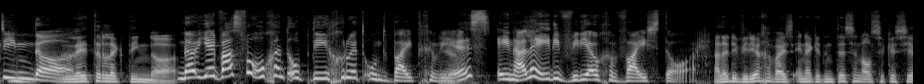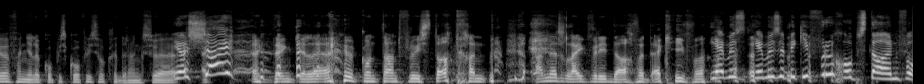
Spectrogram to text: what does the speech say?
10 dae. Letterlik 10 dae. Nou jy was ver oggend op die groot ontbyt gewees ja. en hulle het die video gewys daar. Hulle het die video gewys en ek het intussen al seker sewe van julle koppies koffies ook gedrink. So Ja, show. Ek dink julle kontantvloei staat gaan anders lyk vir die dag wat ek hier was. Jy moes jy moes 'n bietjie vroeg opstaan ver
